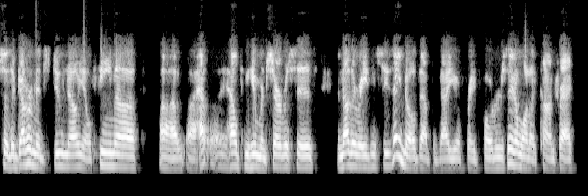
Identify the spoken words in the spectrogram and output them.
So the governments do know, you know, FEMA, uh, uh, Health and Human Services, and other agencies, they know about the value of freight forwarders. They don't want to contract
